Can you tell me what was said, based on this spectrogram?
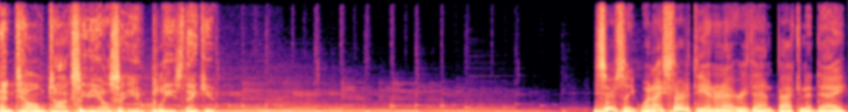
and tell them Talk CDL sent you. Please, thank you. Seriously, when I started the internet, Ruth Ann, back in the day,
